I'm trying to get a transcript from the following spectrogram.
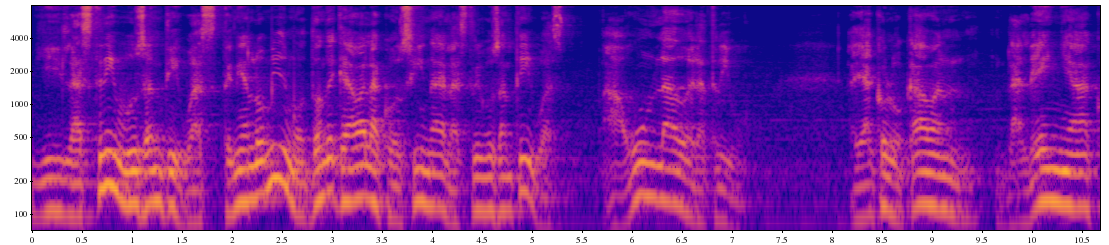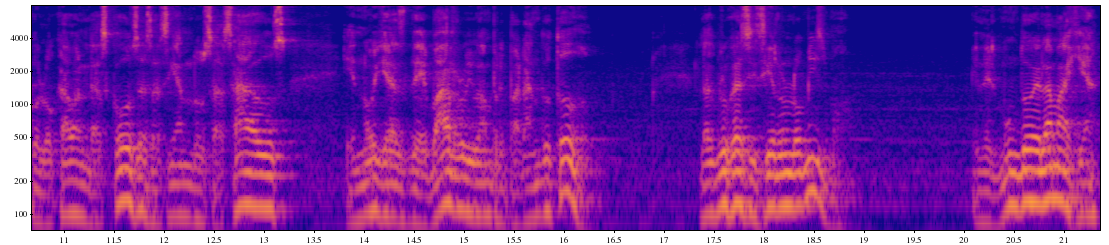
Y las tribus antiguas tenían lo mismo. ¿Dónde quedaba la cocina de las tribus antiguas? A un lado de la tribu. Allá colocaban la leña, colocaban las cosas, hacían los asados, en ollas de barro iban preparando todo. Las brujas hicieron lo mismo. En el mundo de la magia,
